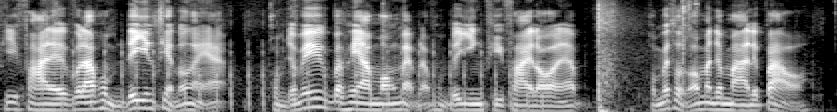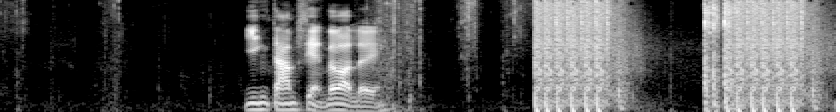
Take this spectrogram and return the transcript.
ฟรีไฟเลยเวลาผมได้ยินเสียงตรงไหนอะผมจะไม่พยายามมองแมปแล้วผมจะยิงฟรีไฟรอนะครับ ผมไม่สนว่ามันจะมาหรือเปล่า ยิงตามเสียงตลอดเลยอะ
